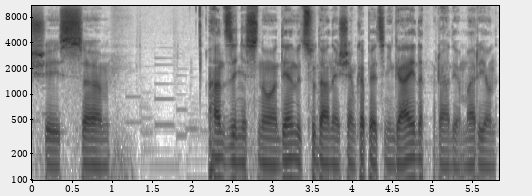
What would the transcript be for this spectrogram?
šīs atziņas no Dienvidu sudāniešiem, kāpēc viņi gaida Radio Mariju, un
